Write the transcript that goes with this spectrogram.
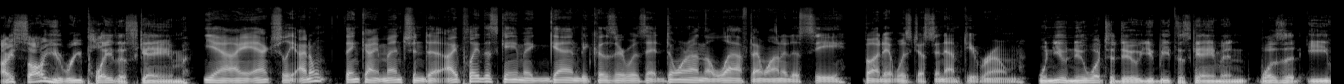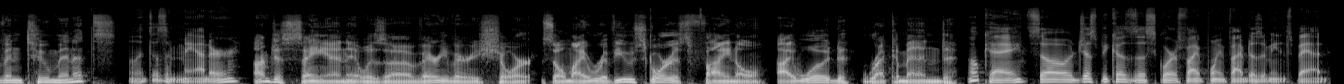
I saw you replay this game, Yeah, I actually, I don't think I mentioned it. I played this game again because there was that door on the left I wanted to see, but it was just an empty room. when you knew what to do, you beat this game in, was it even two minutes? Well, it doesn't matter. I'm just saying, it was uh, very, very short. So my review score is final. I would recommend. Okay, so just because the score is 5.5 doesn't mean it's bad.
